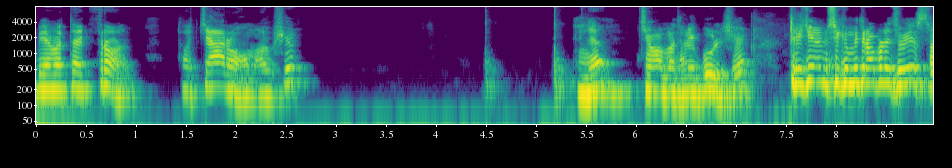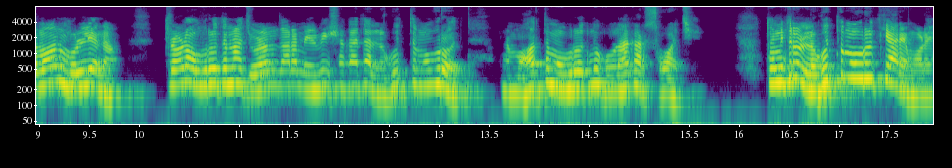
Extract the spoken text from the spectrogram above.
બે વત્તા એક ત્રણ. તો ચાર ઓહમ આવશે. જવાબમાં થોડી ભૂલ છે. ત્રીજો એમસીક્યુ મિત્રો આપણે જોઈએ સમાન મૂલ્યના ત્રણ અવરોધના જોડાણ દ્વારા મેળવી શકાતા લઘુત્તમ અવરોધ અને મહત્તમ અવરોધનો ગુણાકાર સો છે. તો મિત્રો લઘુત્તમ અવરોધ ક્યારે મળે?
